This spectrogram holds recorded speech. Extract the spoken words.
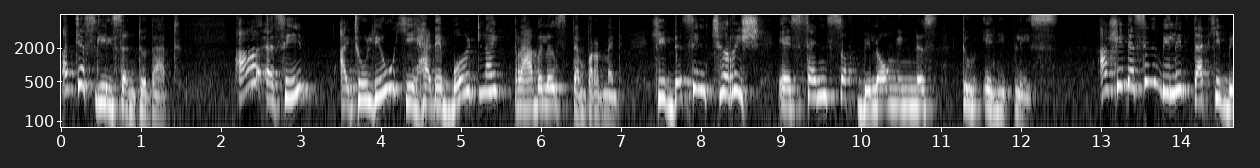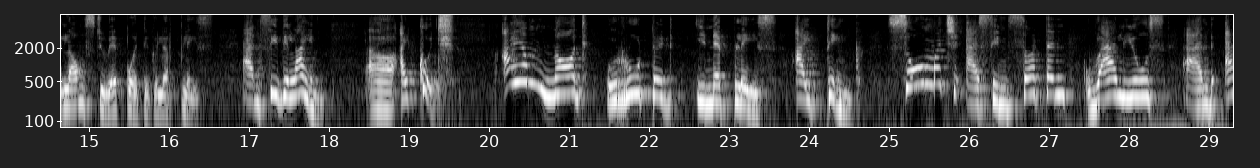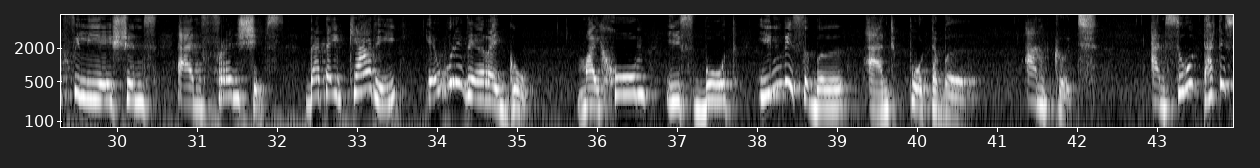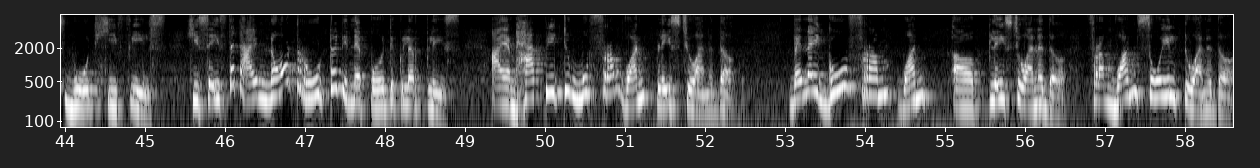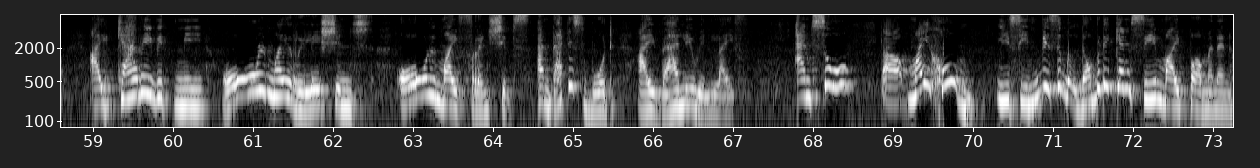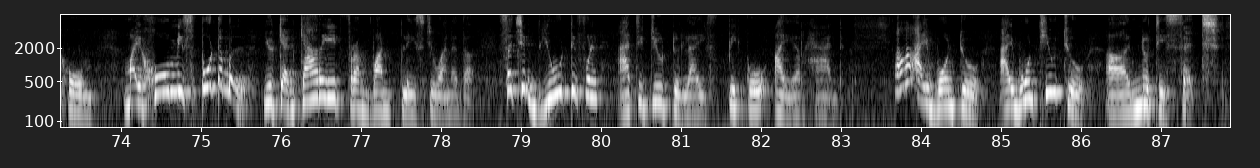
Uh, just listen to that. Uh, see, I told you he had a bird-like traveler's temperament. He doesn't cherish a sense of belongingness to any place. He doesn't believe that he belongs to a particular place. And see the line. Uh, I could. I am not rooted in a place, I think, so much as in certain values and affiliations and friendships that I carry everywhere I go. My home is both invisible and portable. Unquote. And so that is what he feels. He says that I am not rooted in a particular place. I am happy to move from one place to another. When I go from one uh, place to another, from one soil to another, I carry with me all my relations, all my friendships, and that is what I value in life. And so, uh, my home is invisible. Nobody can see my permanent home. My home is portable. You can carry it from one place to another. Such a beautiful attitude to life Pico Iyer had. Uh, I want to, I want you to uh, notice it.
